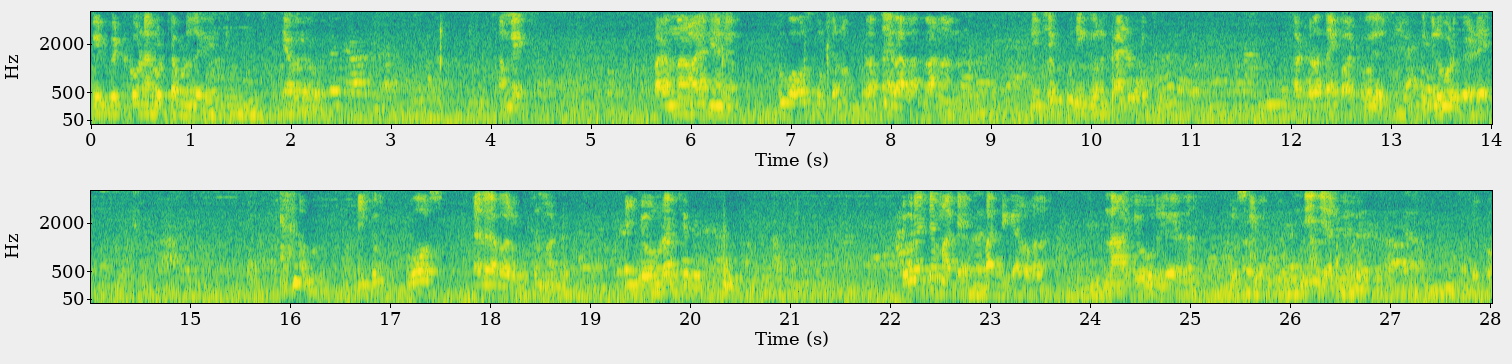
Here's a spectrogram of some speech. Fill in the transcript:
మీరు పెట్టుకోండి అని కూడా చెప్పడం జరిగింది. ఎవరు? సమ్మెక్స్ పరన్నామయ్య నేను టూ అవర్స్ కూర్చోను రత్న రాలా రానన్నాడు నేను చెప్పు నీకు క్యాండిడేట్ చెప్పు. అటు రత్న అటు పోయి వచ్చింది. కుదురు పడిపోయాడే. అప్పుడు నీకు టూ హైదరాబాద్ కూర్చొని మాట్లాడు. నీకు ఎవరు చెప్పు. ఎవరైతే మాకే పార్టీ వెళ్ళాలి నాకు ఎవరు లేరు? కృషిగా. నేను చేయాలి చెప్పు.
